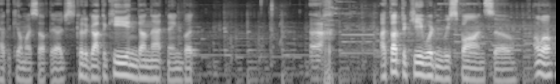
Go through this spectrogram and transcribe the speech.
had to kill myself there. I just could have got the key and done that thing, but... Ugh. I thought the key wouldn't respawn, so... Oh well.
